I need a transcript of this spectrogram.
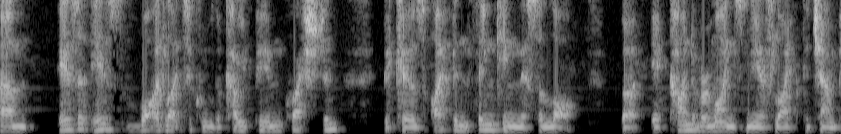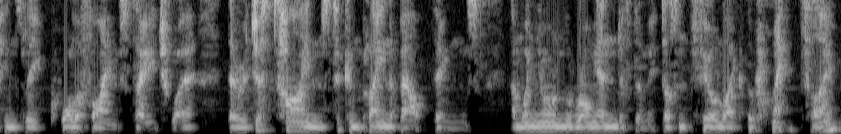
Um, here's, a, here's what I'd like to call the copium question, because I've been thinking this a lot but it kind of reminds me of like the Champions League qualifying stage where there are just times to complain about things. And when you're on the wrong end of them, it doesn't feel like the right time.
